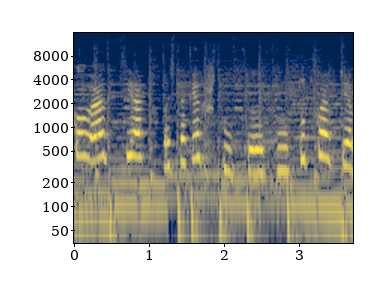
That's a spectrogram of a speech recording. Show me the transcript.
колекція ось таких штук. Е, Тут колекція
